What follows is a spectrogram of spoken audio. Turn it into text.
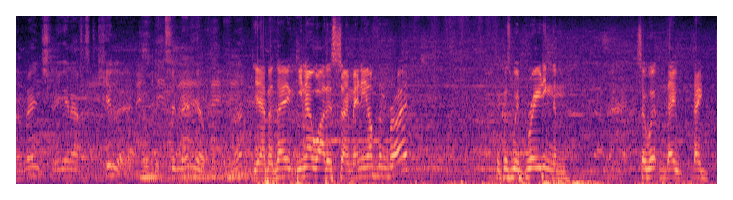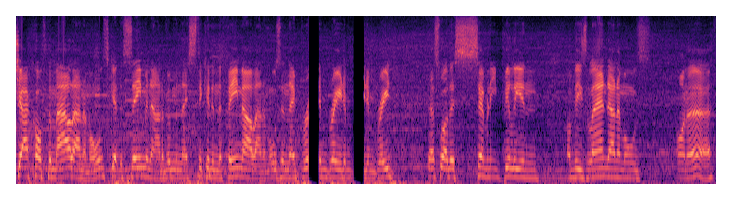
eventually you're gonna have to kill it. There'll be too many of them, you know? Yeah, but they, you know why there's so many of them, bro? Because we're breeding them. So they, they jack off the male animals, get the semen out of them, and they stick it in the female animals, and they breed and breed and breed and breed. That's why there's 70 billion of these land animals on Earth,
